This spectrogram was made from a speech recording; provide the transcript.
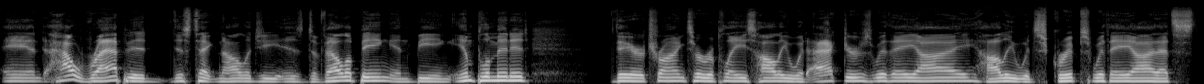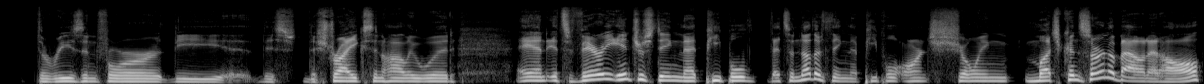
and how rapid this technology is developing and being implemented. They're trying to replace Hollywood actors with AI, Hollywood scripts with AI. That's the reason for the this the strikes in Hollywood. And it's very interesting that people that's another thing that people aren't showing much concern about at all.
